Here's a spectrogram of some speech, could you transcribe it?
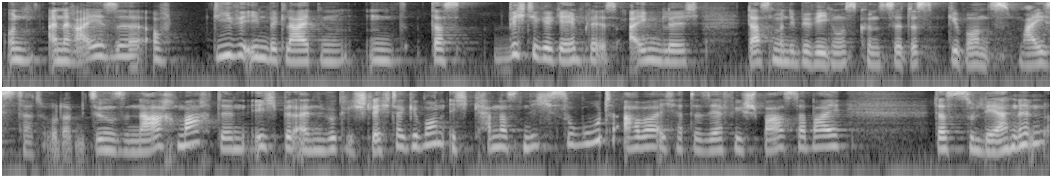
Und eine Reise, auf die wir ihn begleiten. Und das wichtige Gameplay ist eigentlich, dass man die Bewegungskünste des Gibbons meistert oder beziehungsweise nachmacht, denn ich bin ein wirklich schlechter Gibbon. Ich kann das nicht so gut, aber ich hatte sehr viel Spaß dabei das zu lernen.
